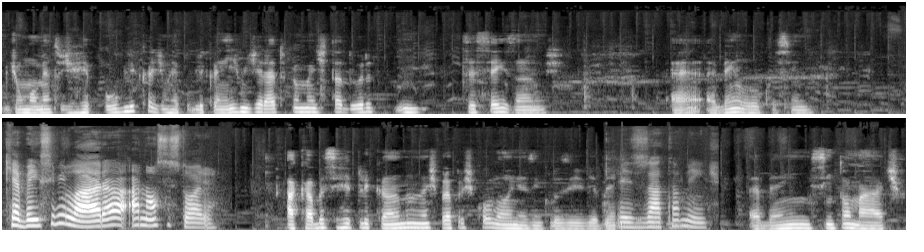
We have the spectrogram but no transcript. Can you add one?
de um momento de república, de um republicanismo, direto para uma ditadura em 16 anos. É, é bem louco, assim. Que é bem similar à, à nossa história. Acaba se replicando nas próprias colônias, inclusive. É bem... Exatamente. É bem sintomático.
